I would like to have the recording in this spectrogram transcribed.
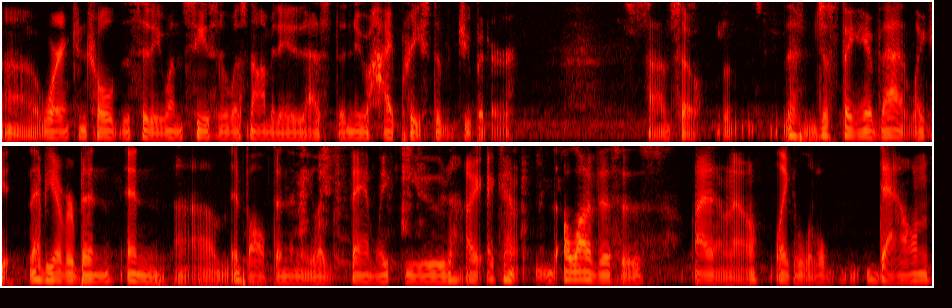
uh, were in control of the city when Caesar was nominated as the new high priest of Jupiter. Um, so, just thinking of that, like, have you ever been in um, involved in any like family feud? I, I kind a lot of this is I don't know, like a little down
